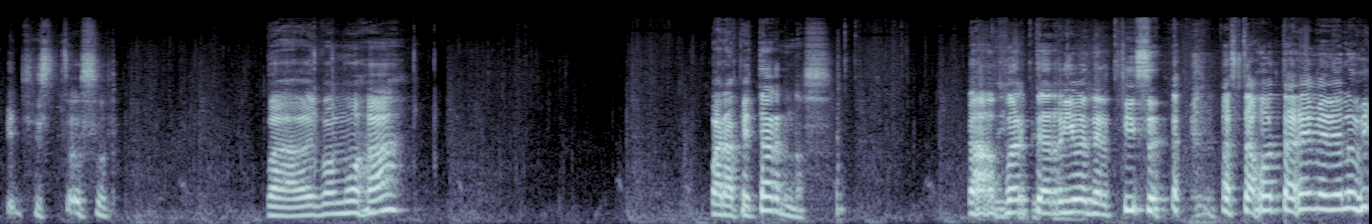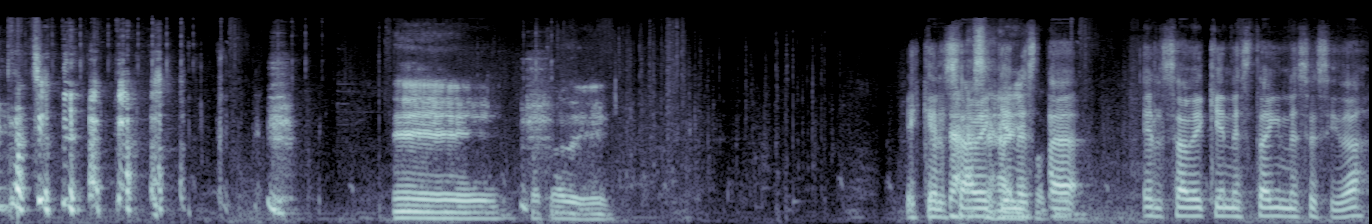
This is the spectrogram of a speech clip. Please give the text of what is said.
Qué chistoso. Va, ahí vamos a parapetarnos. Ah, fuerte arriba en el piso. Hasta JR me dio la ubicación. Eh, trata de... Es que él ¿Qué sabe quién ahí, está. papá? Él sabe quién está en necesidad.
